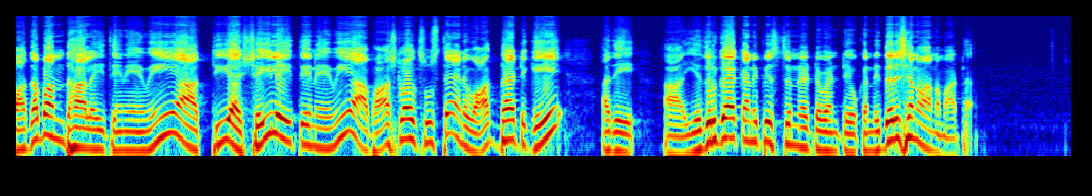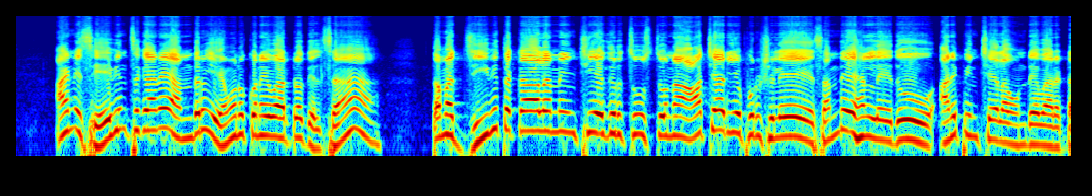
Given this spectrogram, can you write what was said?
పదబంధాలైతేనేమి ఆ తీ ఆ శైలి అయితేనేమి ఆ భాషలో చూస్తే ఆయన వాగ్ధాటికి అది ఆ ఎదురుగా కనిపిస్తున్నటువంటి ఒక నిదర్శనం అన్నమాట. ఆయన్ని సేవించగానే అందరూ ఏమనుకునేవారటో తెలుసా? తమ జీవితకాలం నుంచి ఎదురు చూస్తున్న ఆచార్య పురుషులే సందేహం లేదు అనిపించేలా ఉండేవారట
